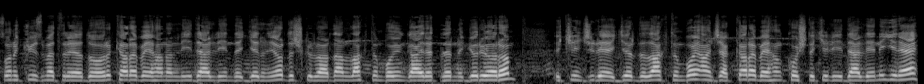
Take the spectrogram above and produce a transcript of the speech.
Son 200 metreye doğru Karabeyhan'ın liderliğinde geliniyor. Dış kulvardan Laktın Boy'un gayretlerini görüyorum. İkinciliğe girdi Laktın Boy ancak Karabeyhan koştaki liderliğini yine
